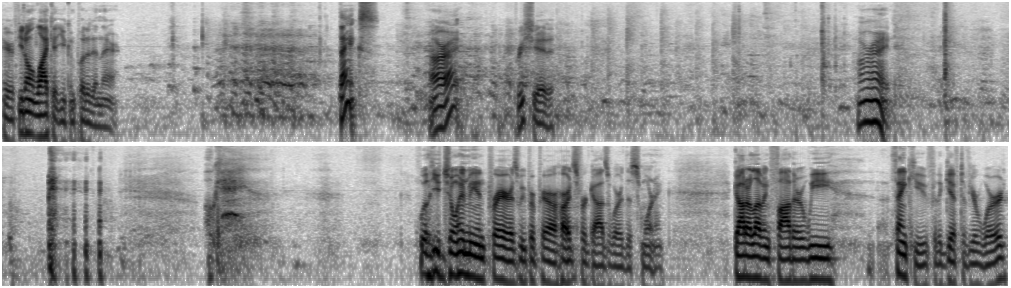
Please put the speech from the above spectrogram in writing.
here, if you don't like it, you can put it in there. Thanks. All right. Appreciate it. All right. okay. Will you join me in prayer as we prepare our hearts for God's word this morning? God, our loving Father, we thank you for the gift of your word.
